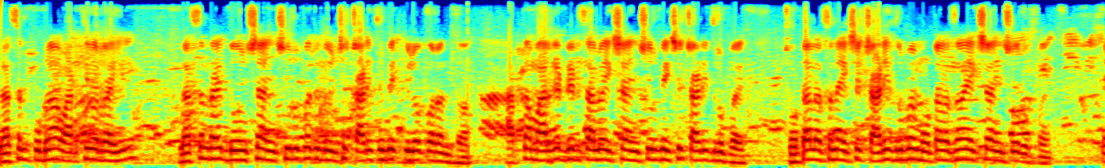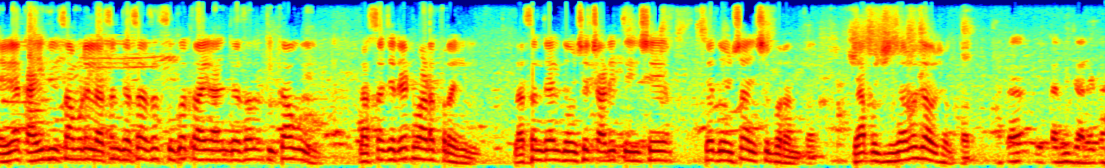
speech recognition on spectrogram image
लसण पुन्हा वाढतीवर राहील. लसण राहील दोनशे ऐंशी रुपये ते दोनशे चाळीस रुपये किलोपर्यंत. आता मार्केट रेट चालू आहे एकशे ऐंशी रुपये एकशे चाळीस रुपये. छोटा लसण आहे एकशे चाळीस रुपये मोठा लसण आहे एकशे ऐंशी रुपये. या काही दिवसामुळे लसण जसं जसं सुकत राहील आणि जसं जसं टिकाऊ होईल लसणाचे रेट वाढत राहील. लसण जाईल दोनशे चाळीस तीनशे किंवा दोनशे ऐंशीपर्यंत या पोझिशनवर जाऊ शकतात. आता कमी झाले का?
